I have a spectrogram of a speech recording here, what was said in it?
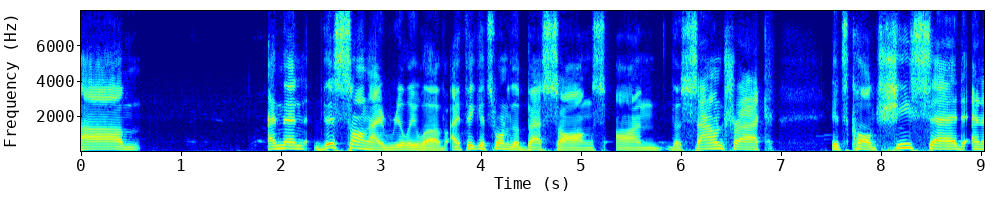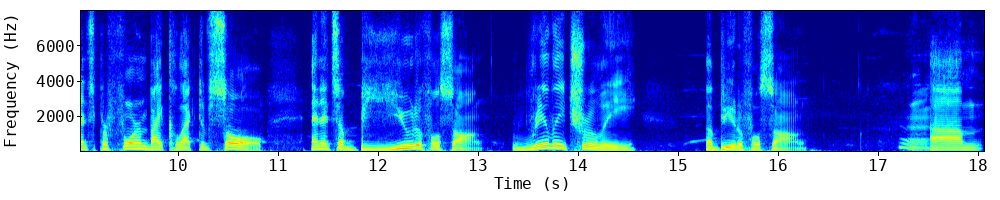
Um and then this song I really love. I think it's one of the best songs on the soundtrack. It's called She Said and it's performed by Collective Soul. And it's a beautiful song. Really truly a beautiful song. Um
